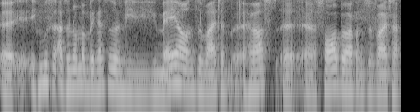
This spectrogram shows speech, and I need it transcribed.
äh, ich muss also nochmal begangen, wie, wie Mayer und so weiter äh, hörst, äh, äh, Thorberg und so weiter,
